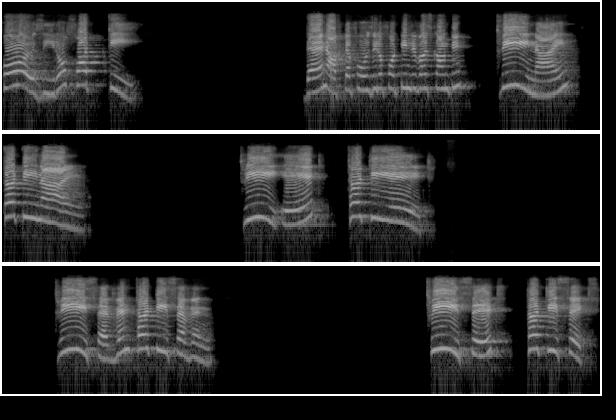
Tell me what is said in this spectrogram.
4, 0, 40. Then after 4, 0, 14, reverse counting. 3, 9, 39. 3, 8, 38. 3, 7, 37. 3, 6, 36.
